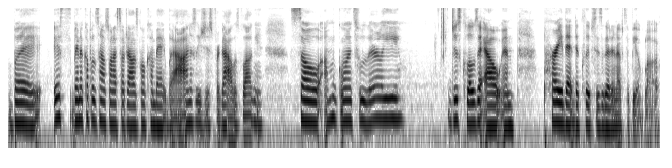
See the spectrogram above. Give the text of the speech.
But it's been a couple of times when I told you I was gonna come back, but I honestly just forgot I was vlogging. So I'm going to literally just close it out and pray that the clips is good enough to be a vlog.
